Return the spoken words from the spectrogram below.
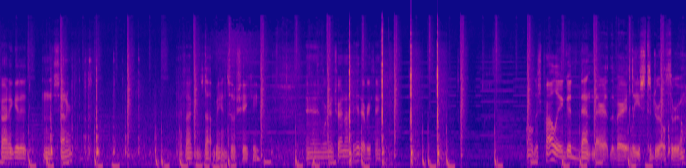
Try to get it in the center. If I can stop being so shaky. And we're gonna try not to hit everything. Oh, there's probably a good dent there at the very least to drill through.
